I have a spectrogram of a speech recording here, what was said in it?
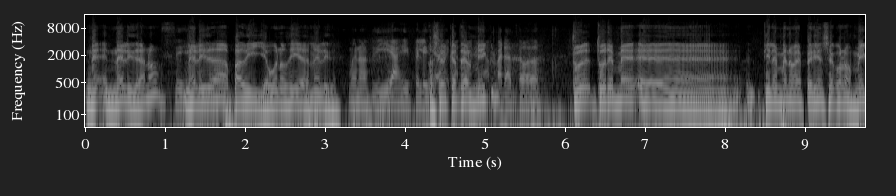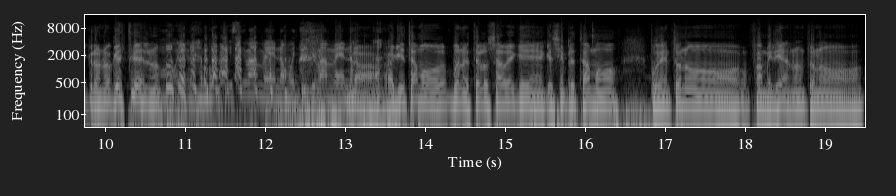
Ne- Nélida, ¿no? Sí. Nélida Padilla. Buenos días, Nélida. Buenos días y de Acércate al micro. para todos. Tú, tú eres me- eh, tienes menos experiencia con los micros, ¿no? Que Esther, ¿no? Muy, muchísimas menos, muchísimas menos. No, aquí estamos, bueno, Esther lo sabe que, que siempre estamos pues en tono familiar, ¿no? En tono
